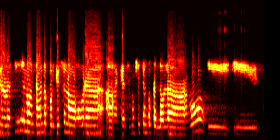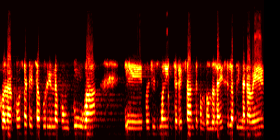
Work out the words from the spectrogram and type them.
pero la estoy remontando porque es una obra ah, que hace mucho tiempo que no la hago y, y con la cosa que está ocurriendo con Cuba, eh, pues es muy interesante porque cuando la hice la primera vez,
